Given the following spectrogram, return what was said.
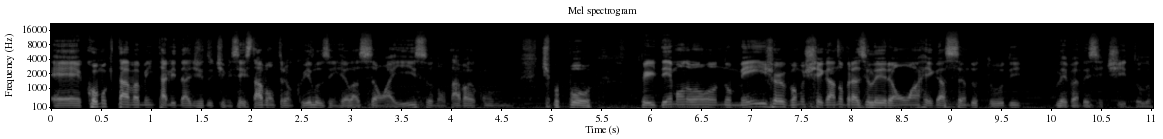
É, como que tava a mentalidade do time? Vocês estavam tranquilos em relação a isso? Não tava com tipo, pô, perdemos no, no Major, vamos chegar no Brasileirão arregaçando tudo e levando esse título.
